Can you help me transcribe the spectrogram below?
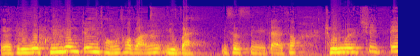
예, 그리고 긍정적인 정서 반응 유발 있었습니다. 그래서 종을 칠때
